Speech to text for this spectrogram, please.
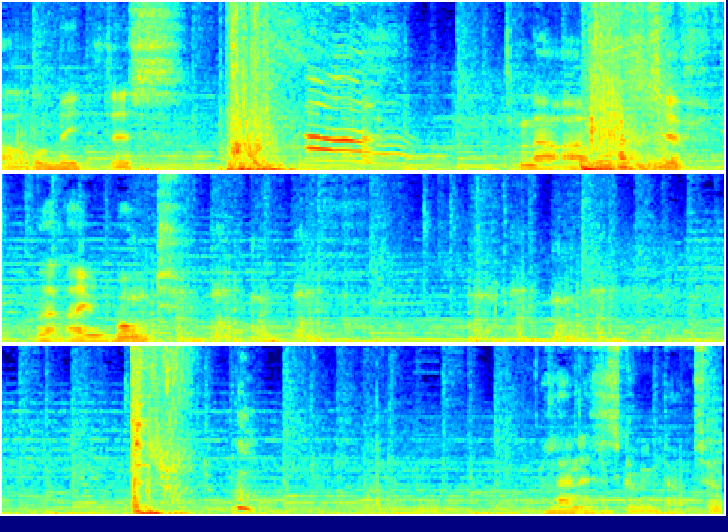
I'll make this. Ah. Now I'm positive that I won't. Lannis is going down too.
